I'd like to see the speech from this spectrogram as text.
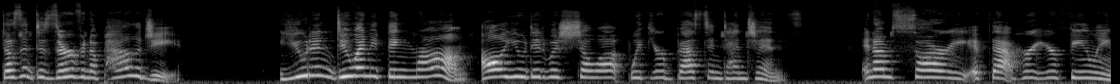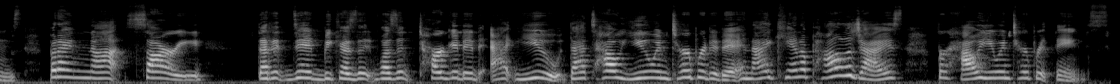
doesn't deserve an apology. You didn't do anything wrong. All you did was show up with your best intentions. And I'm sorry if that hurt your feelings, but I'm not sorry that it did because it wasn't targeted at you. That's how you interpreted it. And I can't apologize for how you interpret things.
